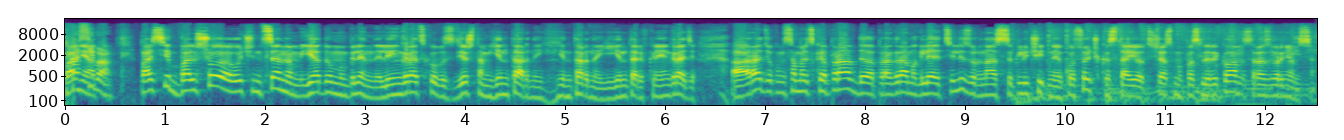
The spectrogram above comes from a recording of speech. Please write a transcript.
Понятно. Спасибо. Спасибо большое, очень ценным. Я думаю, блин, Ленинградская область, где же там янтарный, янтарный, янтарь в Калининграде. А, радио «Комсомольская правда», программа «Глядя телевизор», у нас заключительный кусочек остается. Сейчас мы после рекламы сразу вернемся.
